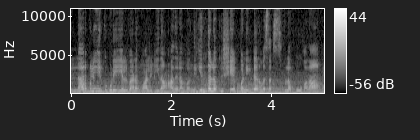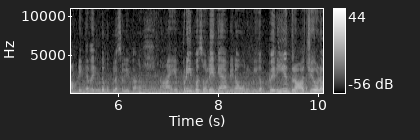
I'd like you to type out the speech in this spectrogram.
எல்லாருக்குள்ளேயும் இருக்கக்கூடிய இயல்பான குவாலிட்டி தான். அதை நம்ம வந்து எந்த அளவுக்கு ஷேப் பண்ணிக்கிட்டு நம்ம சக்ஸஸ்ஃபுல்லாக போகலாம் அப்படிங்கிறத இந்த புக்கில் சொல்லியிருக்காங்க. நான் எப்படி இப்போ சொல்லியிருக்கேன் அப்படின்னா ஒரு மிகப்பெரிய திராட்சையோட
